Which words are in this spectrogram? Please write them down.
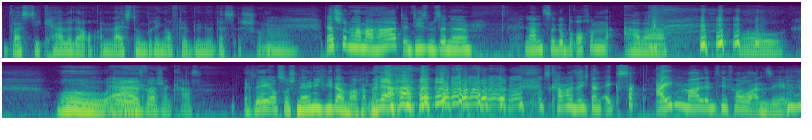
was die Kerle da auch an Leistung bringen auf der Bühne, das ist schon, Mhm. das ist schon hammerhart. In diesem Sinne, Lanze gebrochen, aber wow. Wow, Ja, ey. das war schon krass. Das werde ich auch so schnell nicht wieder machen. das kann man sich dann exakt einmal im TV ansehen Mhm.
